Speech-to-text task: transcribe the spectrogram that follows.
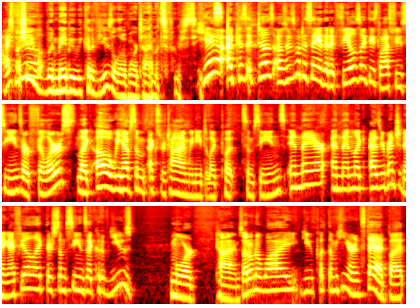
I especially feel when maybe we could have used a little more time on some other scenes. Yeah, because it does. I was just about to say that it feels like these last few scenes are fillers. Like, oh, we have some extra time. We need to like put some scenes in there. And then, like as you're mentioning, I feel like there's some scenes that could have used more time. So I don't know why you put them here instead. But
